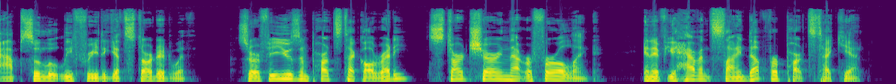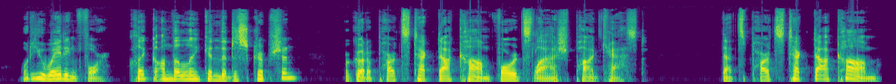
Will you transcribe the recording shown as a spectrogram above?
absolutely free to get started with. So if you're using Parts Tech already, start sharing that referral link. And if you haven't signed up for PartsTech yet, what are you waiting for? Click on the link in the description or go to partstech.com forward slash podcast. That's partstech.com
